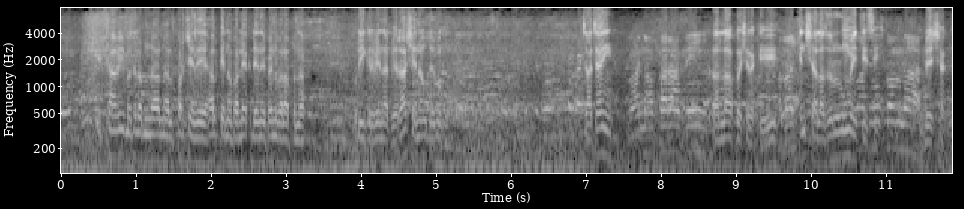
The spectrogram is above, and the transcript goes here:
بھی مطلب نال نال پرچے دے ہلکے نمبر لکھ دینے پین والا بندہ پوری کروینا پہ رش ہے نا دے وہ چاچا ہی اللہ خوش رکھی انشاءاللہ ضرور امید تھی سی بے شک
